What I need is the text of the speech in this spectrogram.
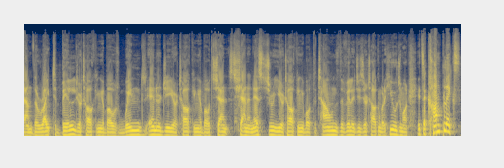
um, the right to build, you're talking about wind energy, you're talking about Shan- Shannon Estuary, you're talking about the towns, the villages, you're talking about a huge amount. It's a complex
